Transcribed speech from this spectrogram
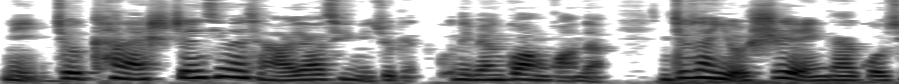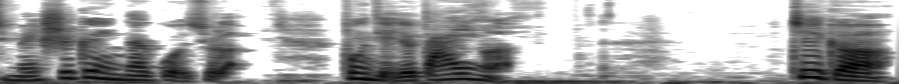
你就看来是真心的想要邀请你去跟那边逛逛的。你就算有事也应该过去，没事更应该过去了。凤姐就答应了。这个。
